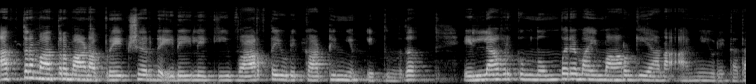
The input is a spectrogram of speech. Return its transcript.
അത്രമാത്രമാണ് പ്രേക്ഷകരുടെ ഇടയിലേക്ക് ഈ വാർത്തയുടെ കാഠിന്യം എത്തുന്നത്. എല്ലാവർക്കും നൊമ്പരമായി മാറുകയാണ് അന്നയുടെ കഥ.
